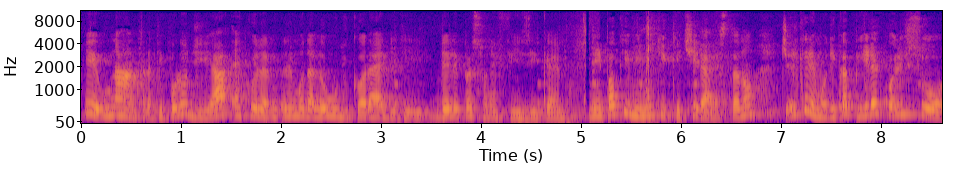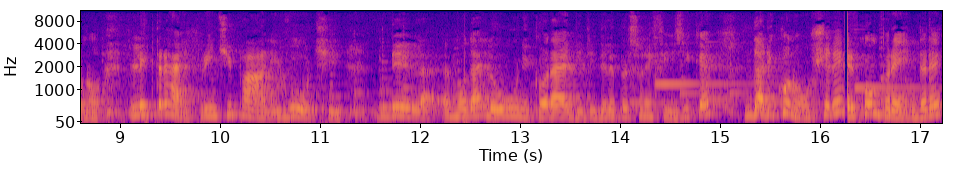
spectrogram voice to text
e un'altra tipologia è quella del modello unico redditi delle persone fisiche. Nei pochi minuti che ci restano cercheremo di capire quali sono le tre principali voci del modello unico redditi delle persone fisiche da riconoscere per comprendere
